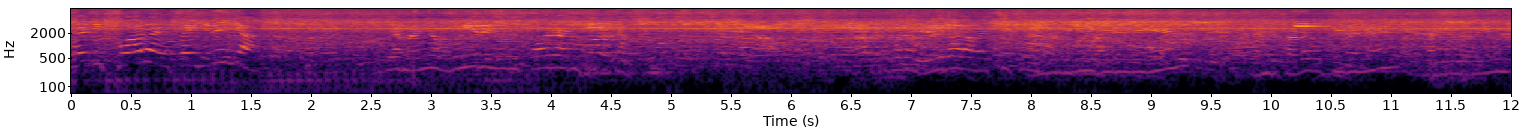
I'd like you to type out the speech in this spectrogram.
சரி போற இப்ப இருங்க. என் மண்ண உயிர் போராடிக்கிட்டு உயிரோட வச்சுட்டு மீன் கீறிங்க ரெண்டு கடை ஊற்றிடுங்க அதில் ஒரு மீன்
